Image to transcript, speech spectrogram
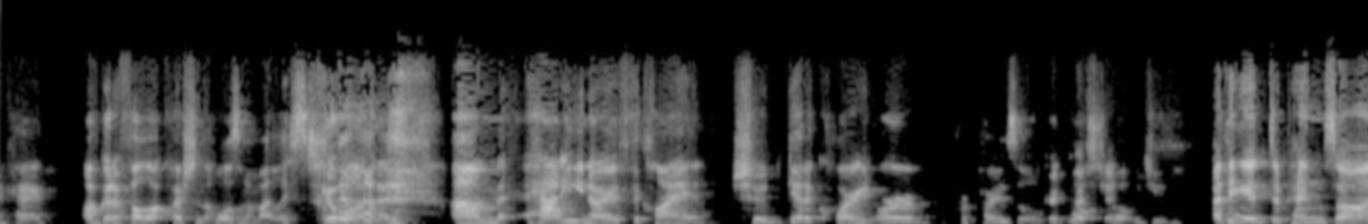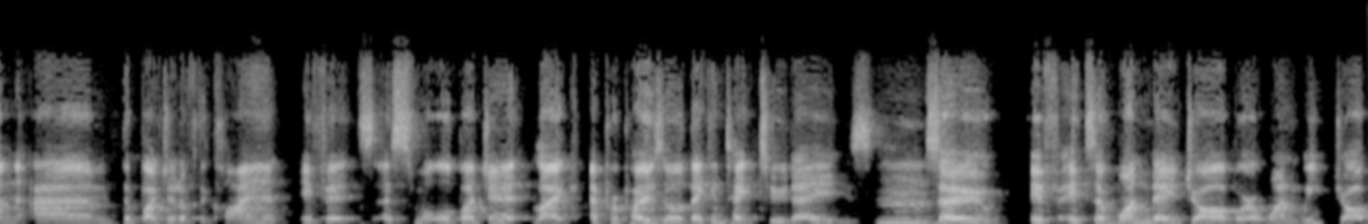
okay, I've got a follow up question that wasn't on my list. Go on then. um, how do you know if the client should get a quote or a proposal? Good What- question. What, would you? I think it depends on um, the budget of the client. If it's a small budget, like a proposal, they can take two days. Mm, So if it's a one day job or a one week job,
